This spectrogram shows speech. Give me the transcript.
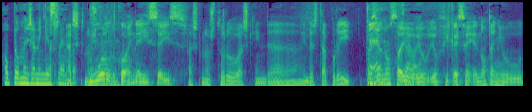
Ou pelo menos já ninguém se lembra. Acho que não estourou. WorldCoin, é isso, é isso. Acho que não estourou, acho que ainda, ainda está por aí. Pois É? eu não sei, Tá eu, eu, eu fiquei sem, eu não tenho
